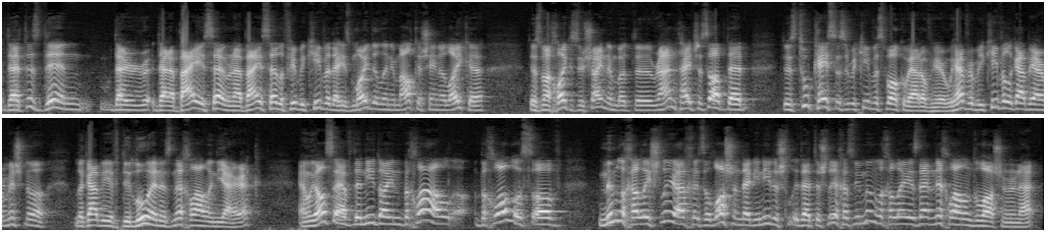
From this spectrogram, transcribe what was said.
that this din that that Abaye said when Abaye said Lefir Bekiva that he's moidel Lini Malchus ain't a loika there's machlekes Rishonim, but the Ran teaches us up that there's two cases Rabbi Kiva spoke about over here. We have Rabbi Kiva Lagabi our Mishnah Lagabi if Diluin is Nechlal and Yarek, and we also have the Nida in Bechlal Bechlalos of Mimlech Shliach is a lashon that you need a, that the Shliach has to be Mimlech is that Nechlal in the lashon or not.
